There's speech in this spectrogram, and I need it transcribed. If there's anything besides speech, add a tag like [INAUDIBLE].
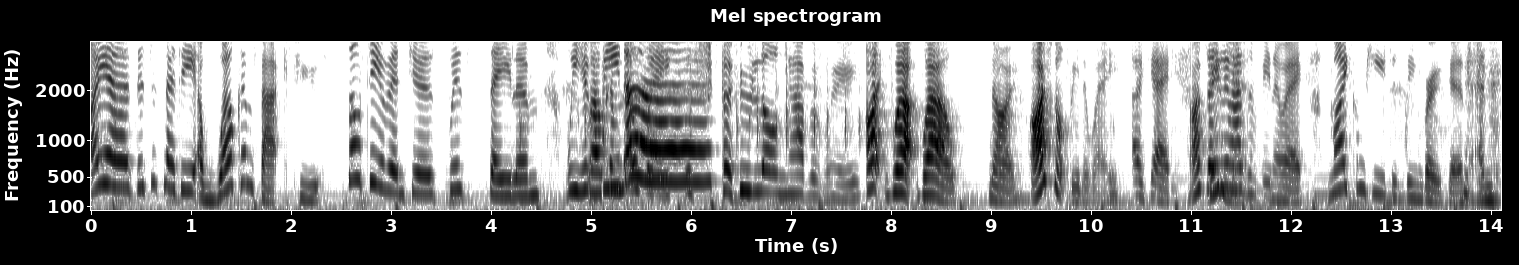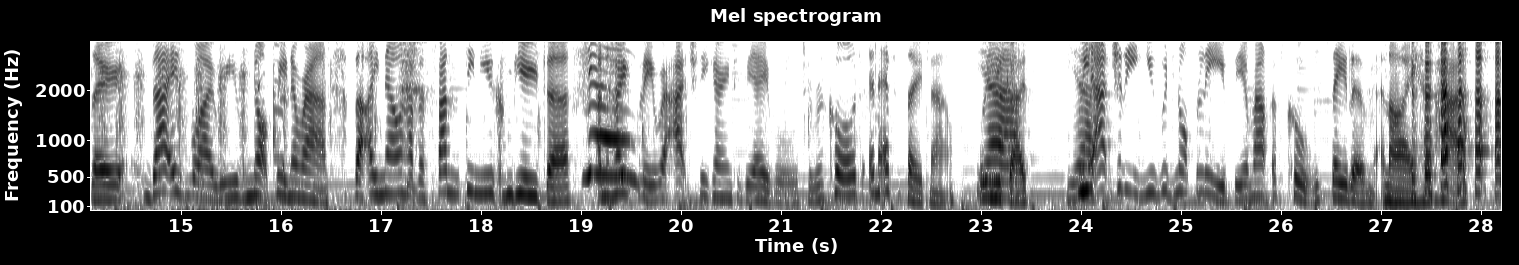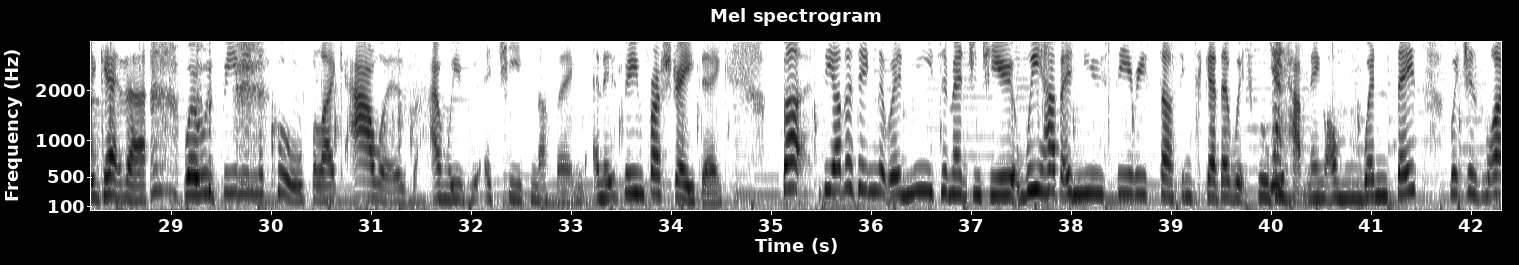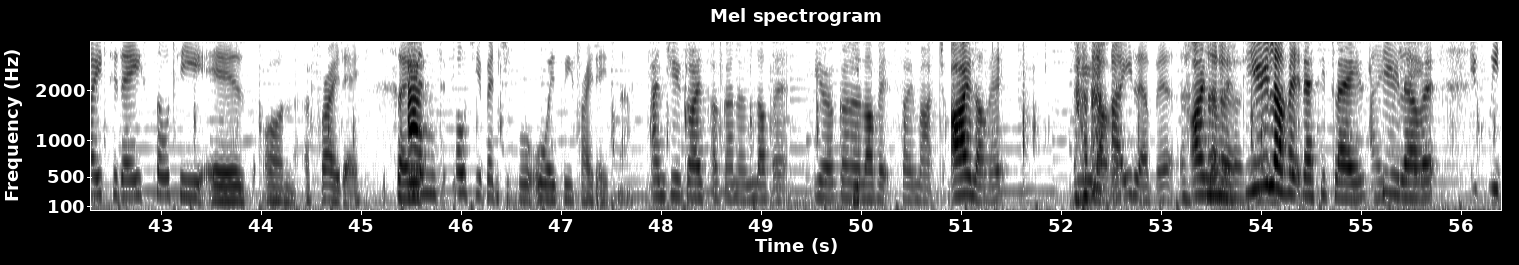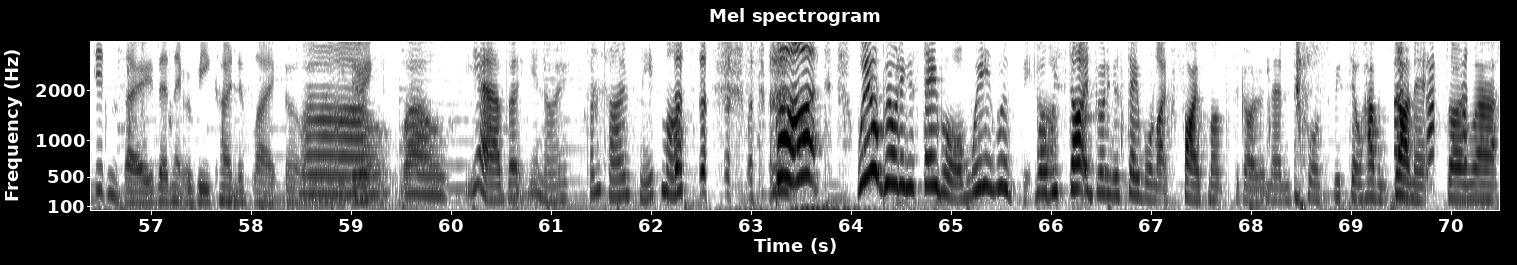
Hiya, this is Netty, and welcome back to Salty Adventures with Salem. We have Welcome been away for so long, haven't we? I well, well, no, I've not been away. Okay, I've Salem here. hasn't been away. My computer's been broken, and so that is why we have not been around. But I now have a fancy new computer, and hopefully, we're actually going to be able to record an episode now for Yeah. you guys. Yeah. We actually, you would not believe the amount of calls Salem and I have had [LAUGHS] together where we've been in the call for like hours and we've achieved nothing. And it's been frustrating. But the other thing that we need to mention to you, we have a new series starting together, which will be happening on Wednesdays, which is why today Salty is on a Friday. So And- Salty Adventures will always be Fridays now. and you guys are gonna love it. You're gonna love it so much. I love it. You love [LAUGHS] I it? love it. I love it. [LAUGHS] Do you love it, Netty Plays? I Do you do. love it? If we didn't though, then it would be kind of like, oh, why are we doing Well, well, yeah, but you know, sometimes needs must. [LAUGHS] but we were building a stable, and we were We well, we started building a stable like five months ago, and then of course we still haven't done it. So uh,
